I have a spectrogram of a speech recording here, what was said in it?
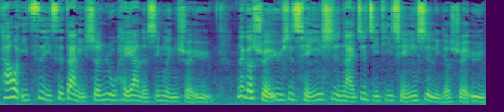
它会一次一次带你深入黑暗的心灵水域，那个水域是潜意识乃至集体潜意识里的水域，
